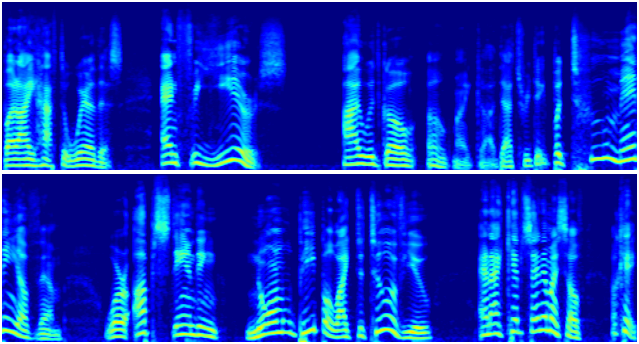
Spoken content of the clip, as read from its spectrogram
but I have to wear this. And for years, I would go, oh my God, that's ridiculous. But too many of them were upstanding, normal people like the two of you. And I kept saying to myself, okay,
